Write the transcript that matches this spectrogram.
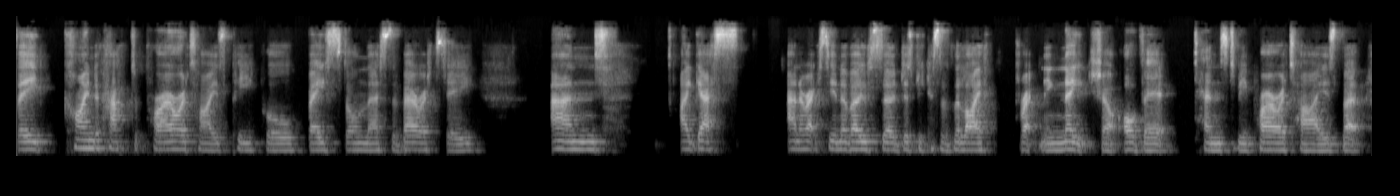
they kind of have to prioritize people based on their severity. And I guess anorexia nervosa, just because of the life threatening nature of it, tends to be prioritized. But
